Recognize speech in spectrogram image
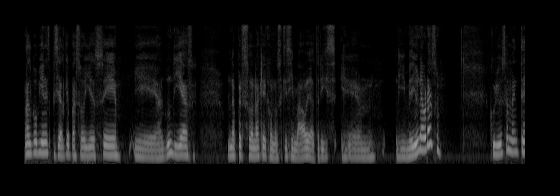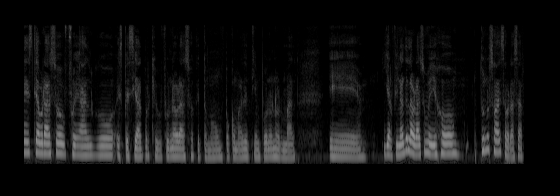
algo bien especial que pasó y es eh, algún día una persona que conocí que se llamaba Beatriz eh, y me dio un abrazo Curiosamente este abrazo fue algo especial porque fue un abrazo que tomó un poco más de tiempo de lo normal. Eh, y al final del abrazo me dijo, tú no sabes abrazar.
